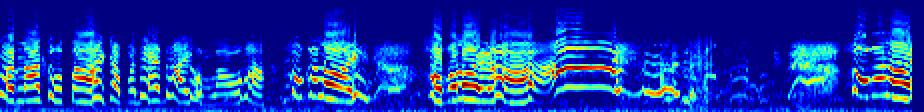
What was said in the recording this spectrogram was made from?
ชนหน้าชูตาให้กับประเทศไทยของเราค่ะเขาก็เลยเขาก็เลยนะคะอ้ายเขาก็เลย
